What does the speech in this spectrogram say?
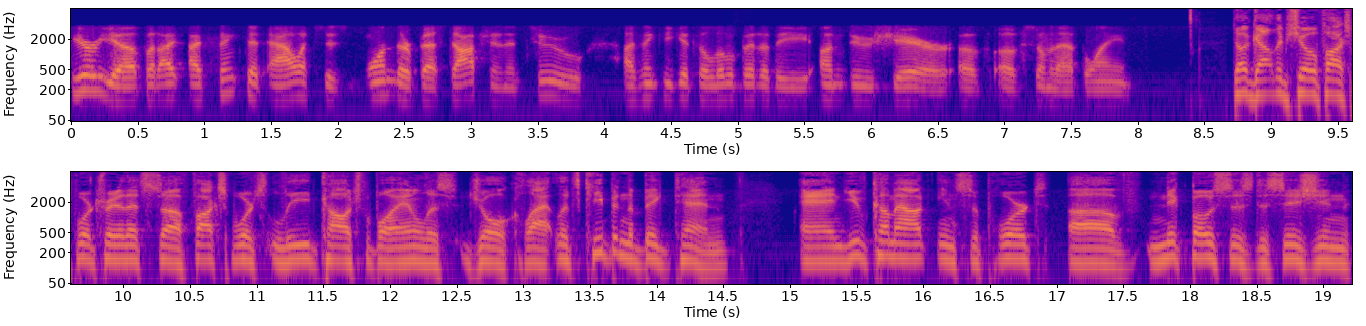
hear you, but I, I think that Alex is one their best option, and two, I think he gets a little bit of the undue share of, of some of that blame. Doug Gottlieb Show, Fox Sports Trader. That's uh, Fox Sports lead college football analyst Joel Klatt. Let's keep in the Big Ten. And you've come out in support of Nick Bosa's decision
